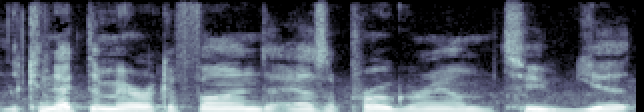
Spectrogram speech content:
the Connect America Fund as a program to get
